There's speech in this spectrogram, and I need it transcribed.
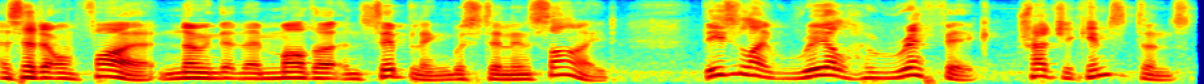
and set it on fire, knowing that their mother and sibling were still inside. These are like real horrific, tragic incidents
